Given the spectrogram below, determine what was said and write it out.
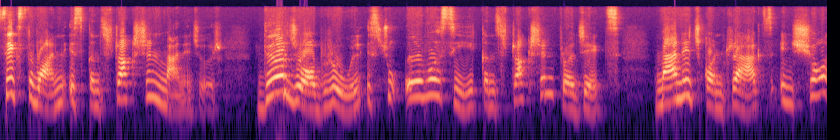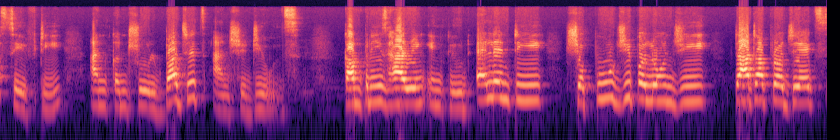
Sixth one is construction manager. Their job role is to oversee construction projects, manage contracts, ensure safety and control budgets and schedules. Companies hiring include L&T, Shapoorji Pallonji, Tata Projects,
